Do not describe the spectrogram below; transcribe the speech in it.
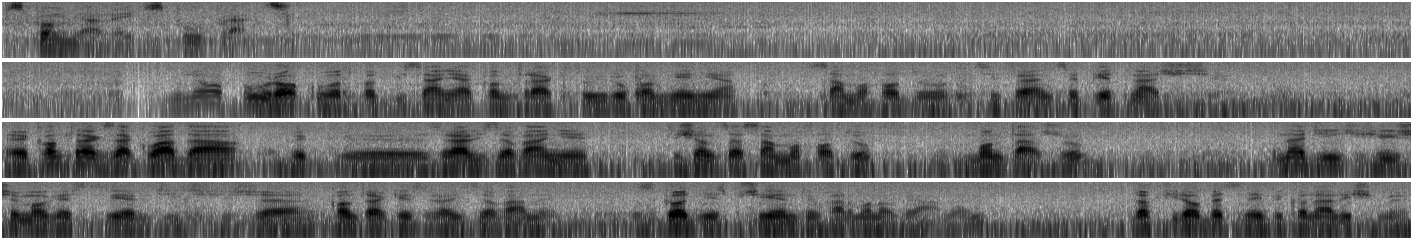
wspomnianej współpracy? Minęło pół roku od podpisania kontraktu i uruchomienia samochodu Citroen C15. E, Kontrakt zakłada e, zrealizowanie tysiąca samochodów w montażu. Na dzień dzisiejszy mogę stwierdzić, że kontrakt jest realizowany zgodnie z przyjętym harmonogramem. Do chwili obecnej wykonaliśmy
